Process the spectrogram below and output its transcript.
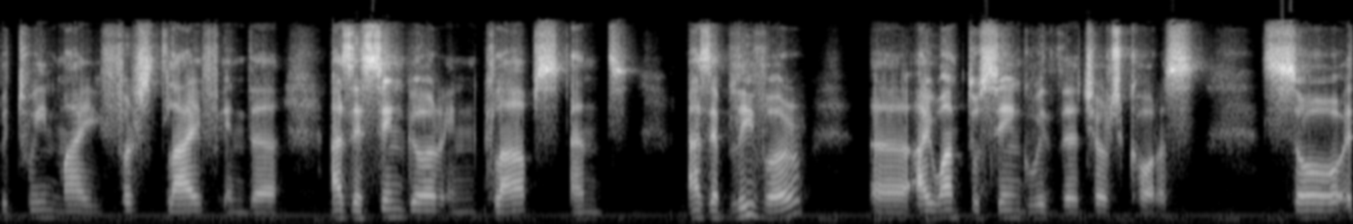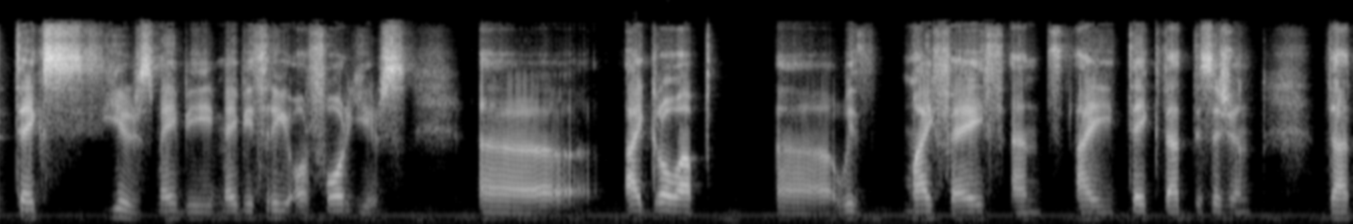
between my first life in the as a singer in clubs and as a believer. Uh, I want to sing with the church chorus, so it takes years, maybe maybe three or four years. Uh, I grow up uh, with my faith, and I take that decision that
